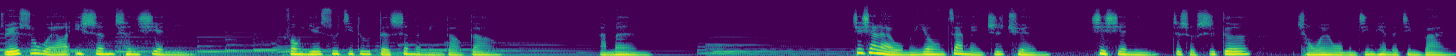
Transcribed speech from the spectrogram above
主耶稣，我要一生称谢你，奉耶稣基督得胜的名祷告，阿门。接下来，我们用赞美之泉，谢谢你这首诗歌，成为我们今天的敬拜。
